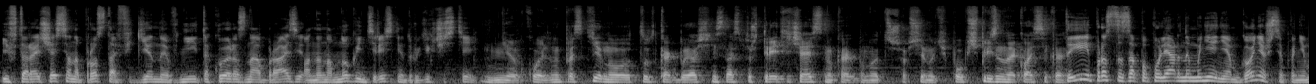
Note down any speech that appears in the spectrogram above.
и вторая часть, она просто офигенная. В ней такое разнообразие. Она намного интереснее других частей. Нет, Коль, ну прости, но тут как бы вообще не согласен, потому что третья часть, ну как бы, ну это же вообще, ну типа общепризнанная классика. Ты просто за популярным мнением гонишься, понимаешь?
